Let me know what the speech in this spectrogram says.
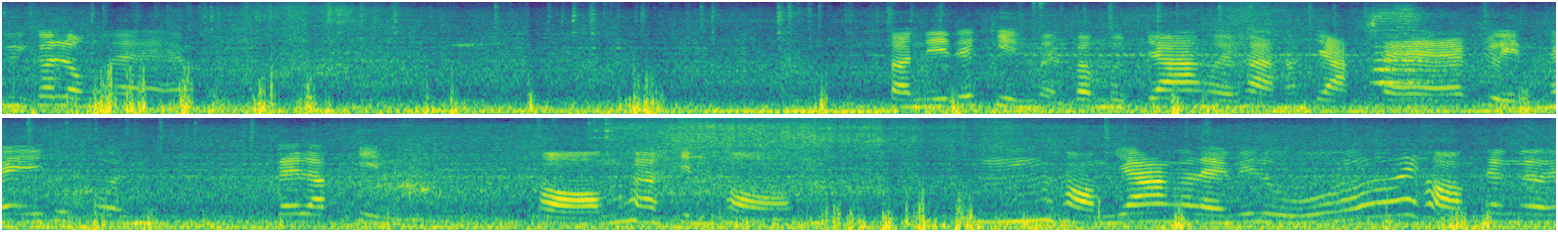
นี่ก็โรงแรม ตอนนี้ได้กลิ่นเหมือนปลาหมึกย่างเลยค่ะ อยากแชร์กลิ่นให้ทุกคนได้รับกลิ่นหอมค่ะกลิ่นหอมหอมย่างอะไรไม่รู้เอ้ยหอมจังเลย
